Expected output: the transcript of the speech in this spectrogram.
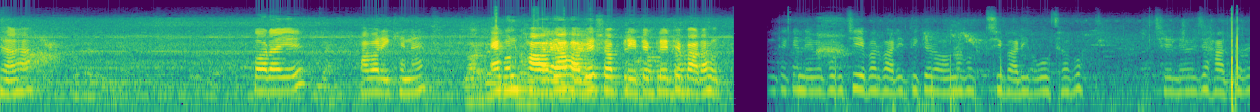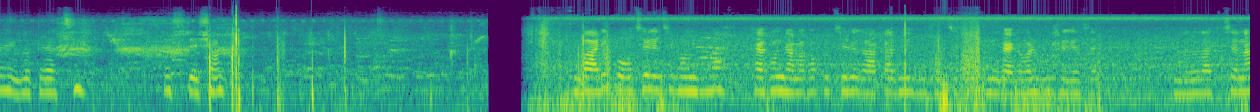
যা। কড়াইয়ে আবার এখানে। এখন খাওয়া দাওয়া হবে সব প্লেটে প্লেটে বাড়া হচ্ছে। থেকে নেমে পড়েছি এবার বাড়ির দিকে রওনা হচ্ছি বাড়ি পৌঁছাবো। ছেলে ওই যে হাত ধরে এগোতে আছে স্টেশন বাড়ি পৌঁছে গেছি বন্ধুরা। এখন জামা কাপড় ছেড়ে গাটা দিয়ে বসেছি, মুখ একেবারে বসে গেছে। ভালো লাগছে না।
